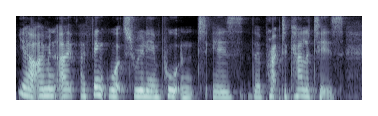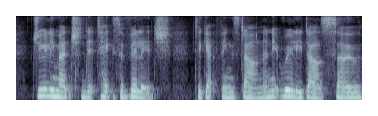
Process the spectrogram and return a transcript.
Yeah, I mean, I, I think what's really important is the practicalities. Julie mentioned it takes a village to get things done, and it really does. So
